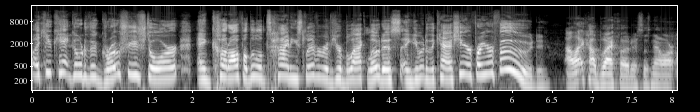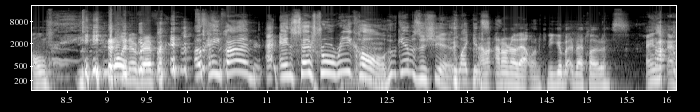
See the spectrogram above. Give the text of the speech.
Like you can't go to the grocery store and cut off a little tiny sliver of your Black Lotus and give it to the cashier for your food. I like how Black Lotus is now our only point of reference. Okay, fine. A- ancestral recall. Who gives a shit? Like I don't, I don't know that one. Can you go back to Black Lotus? and uh,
